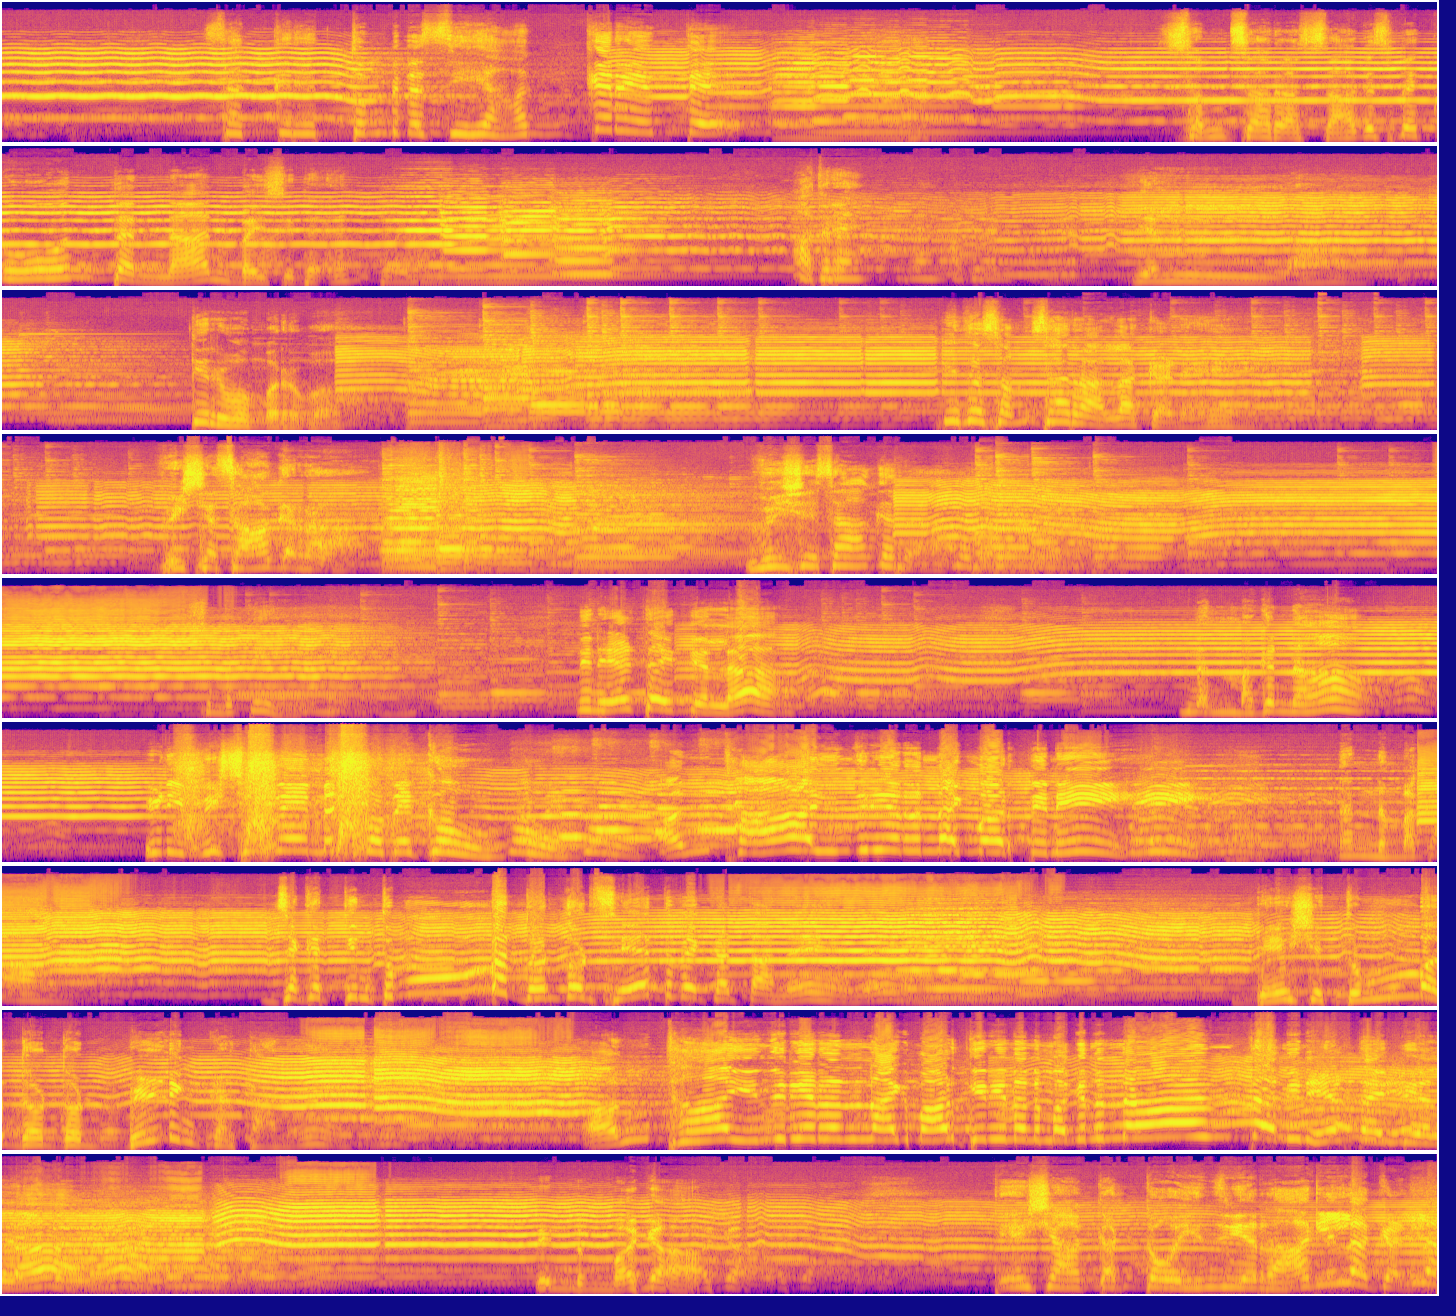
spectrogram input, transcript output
ಸಕ್ಕರೆ ತುಂಬಿದ ಸಿಹಿ ಅಕ್ಕರೆಯಂತೆ. ಸಂಸಾರ ಸಾಗಿಸ್ಬೇಕು ಅಂತ ನಾನ್ ಬಯಸಿದೆ. ಆದರೆ ಎಲ್ಲ ತಿರುವ ಮರುವ ಇದು ಸಂಸಾರ ಅಲ್ಲ ಕಣೆ. ವಿಷಸಾಗರ. ವಿಷಸಾಗರ. ಸುಮತಿ ನೀನು ಹೇಳ್ತಾ ಇದ್ದೀಯಲ್ಲ? ನನ್ನ ಮಗನ್ನ ಇಡೀ ವಿಶ್ವವೇ ಮೆಚ್ಕೋಬೇಕು. ಅಂಥ ಇಂದ್ರಿಯರನ್ನಾಗಿ ಮಾಡ್ತೀನಿ. ನನ್ನ ಮಗ ಜಗತ್ತಿನ ತುಂಬಾ ದೊಡ್ಡ ದೊಡ್ಡ ಸೇತುವೆ ಕಟ್ತಾನೆ ದೇಶ ತುಂಬಾ ದೊಡ್ಡ ದೊಡ್ಡ ಬಿಲ್ಡಿಂಗ್ ಕಟ್ತಾನೆ. ಅಂಥ ಇಂಜಿನಿಯರ್ ಅನ್ನಾಗಿ ಮಾಡ್ತೀನಿ ನನ್ನ ಮಗನನ್ನ ಅಂತ ನೀನು ಹೇಳ್ತಾ ಇದೀಯಲ್ಲ ನಿನ್ನ ಮಗ. ದೇಶ ಕಟ್ಟೋ ಇಂಜಿನಿಯರ್ ಆಗ್ಲಿಲ್ಲ ಕಣ್ಣ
